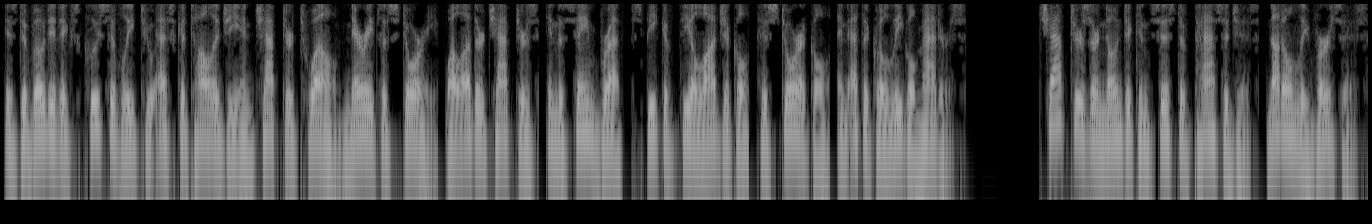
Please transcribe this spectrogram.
is devoted exclusively to eschatology and chapter 12 narrates a story, while other chapters, in the same breath, speak of theological, historical, and ethico-legal matters. Chapters are known to consist of passages, not only verses.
